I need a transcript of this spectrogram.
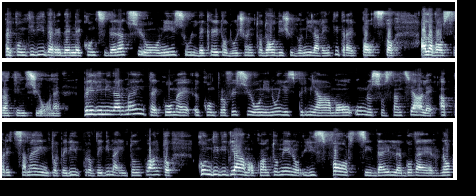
per condividere delle considerazioni sul decreto 212-2023 posto alla vostra attenzione. Preliminarmente, come eh, con professioni, noi esprimiamo un sostanziale apprezzamento per il provvedimento in quanto condividiamo quantomeno gli sforzi del governo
